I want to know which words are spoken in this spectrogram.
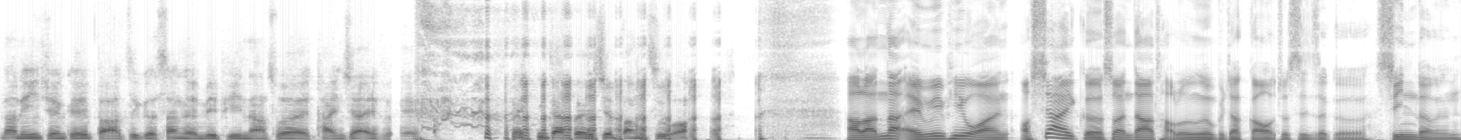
那林奕泉可以把这个三个 MVP 拿出来谈一下 FA，应该会有一些帮助哦。好了，那 MVP 完哦，下一个算大家讨论度比较高，就是这个新人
